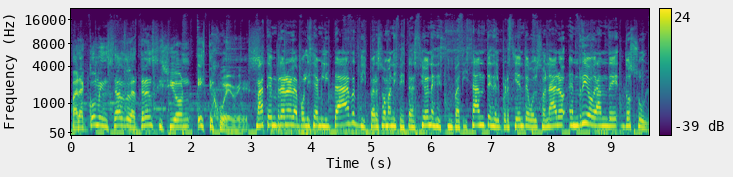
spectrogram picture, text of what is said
para comenzar la transición este jueves. Más temprano, la policía militar dispersó manifestaciones de simpatizantes del presidente Bolsonaro en Río Grande do Sul.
